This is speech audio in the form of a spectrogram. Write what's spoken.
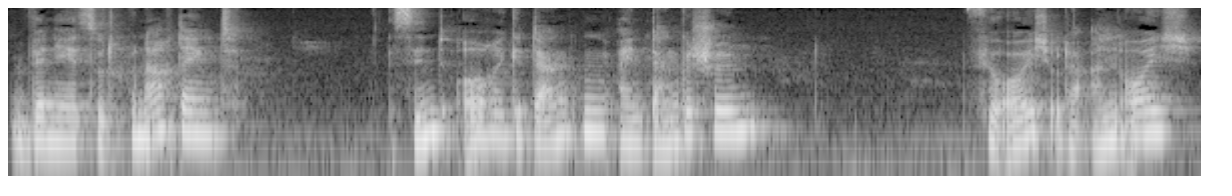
wenn ihr jetzt so drüber nachdenkt, sind eure Gedanken ein Dankeschön für euch oder an euch,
